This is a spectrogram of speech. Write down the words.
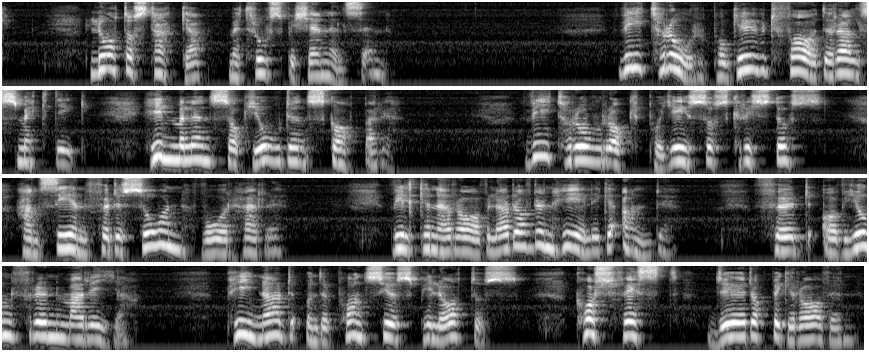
Låt oss tacka med trosbekännelsen. Vi tror på Gud Fader allsmäktig, himmelens och jordens skapare. Vi tror och på Jesus Kristus, hans enfödde Son, vår Herre vilken är avlad av den helige Ande, född av jungfrun Maria, pinad under Pontius Pilatus, korsfäst, död och begraven,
